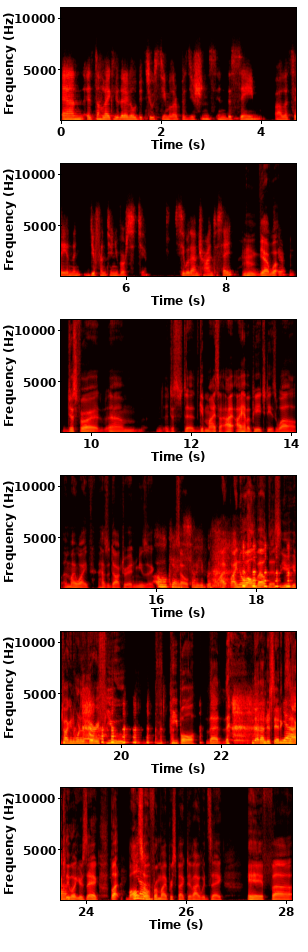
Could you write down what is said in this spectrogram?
and it's unlikely that there will be two similar positions in the same, uh, let's say, in a different university. See what I'm trying to say? hmm Yeah, well, here? just for um, just to give my side, I, I have a PhD as well, and my wife has a doctorate in music. Okay, So so you. I, I know all about this. You, you're talking to one of the very few people that that understand exactly what you're saying. But also, yeah. from my perspective, I would say if uh,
